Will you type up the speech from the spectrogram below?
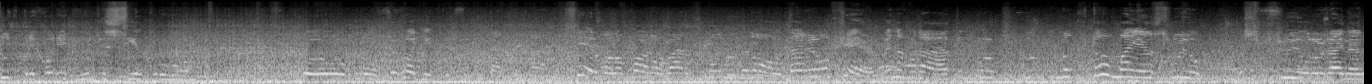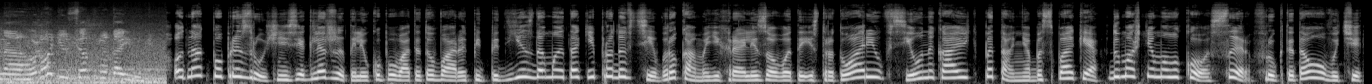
Тут приходять люди з сір кругом. Ну, сьогодні так немає. Сир, молоко, ну, навіть взагалі, виноград. Ну, хто має свою, свою урожай на, на городі, все продають. Однак, попри зручність як для жителів купувати товари під під'їздами, так і продавців роками їх реалізовувати із тротуарів, всі уникають питання безпеки. Домашнє молоко, сир, фрукти та овочі,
